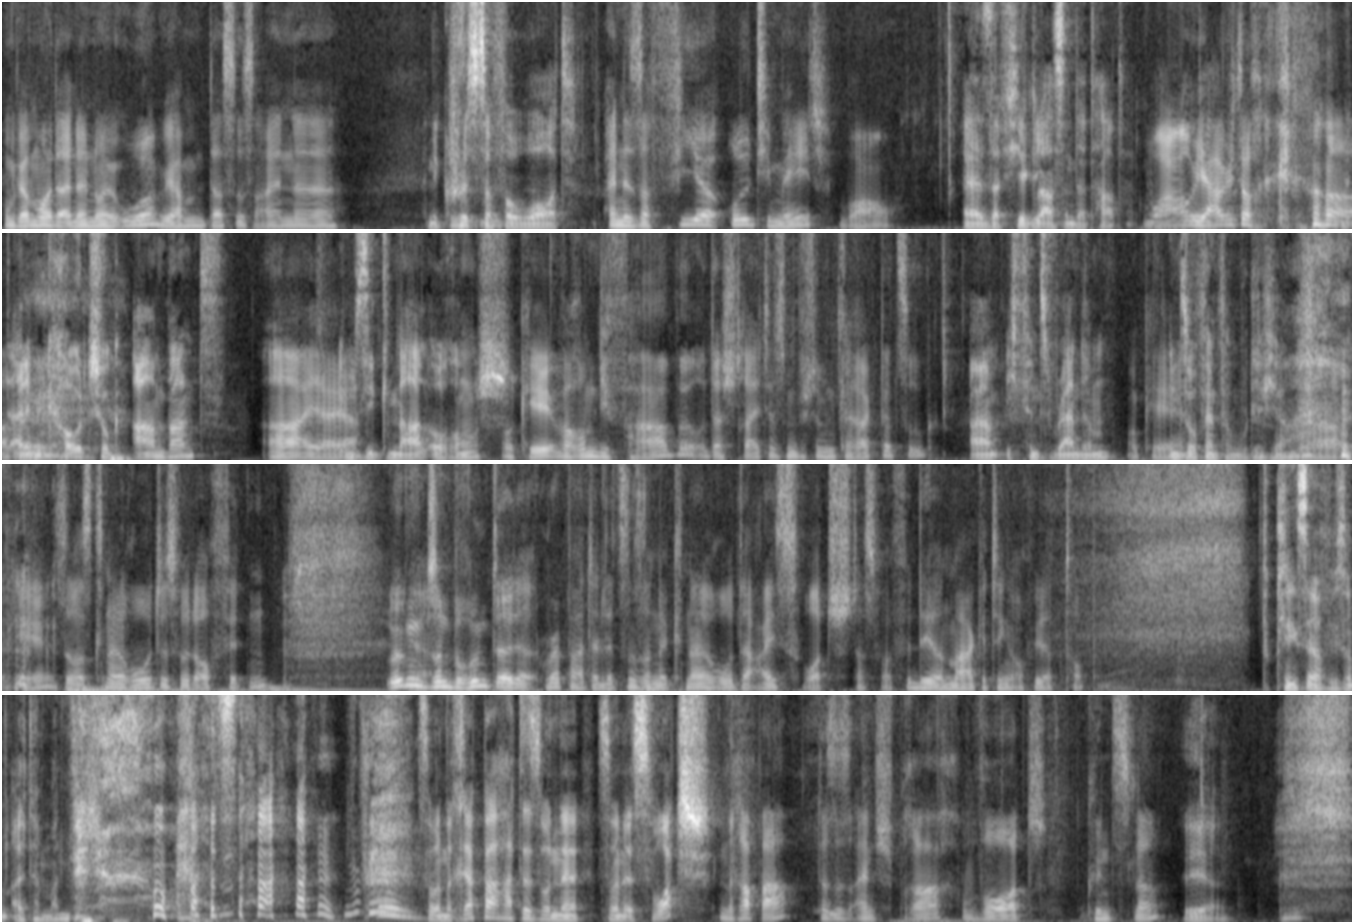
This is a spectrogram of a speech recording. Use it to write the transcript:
Und wir haben heute eine neue Uhr. Wir haben, das ist eine. Eine Christopher Ward. Eine Saphir Ultimate. Wow. Äh, Saphirglas in der Tat. Wow, ja, habe ich doch. Mit einem Kautschuk-Armband. Ah, ja, ja. Im Signal Orange. Okay, warum die Farbe? Unterstreicht das einen bestimmten Charakterzug? Ähm, ich finde es random. Okay. Insofern vermutlich ja. Ja, okay. Sowas Knallrotes würde auch fitten. Irgend Ja. so ein berühmter Rapper hatte letztens so eine knallrote Icewatch. Das war für deren Marketing auch wieder top. Du klingst einfach wie so ein alter Mann, wenn du sowas sagst. So ein Rapper hatte so eine, so eine Swatch. Ein Rapper, das ist ein Sprachwortkünstler. Ja.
